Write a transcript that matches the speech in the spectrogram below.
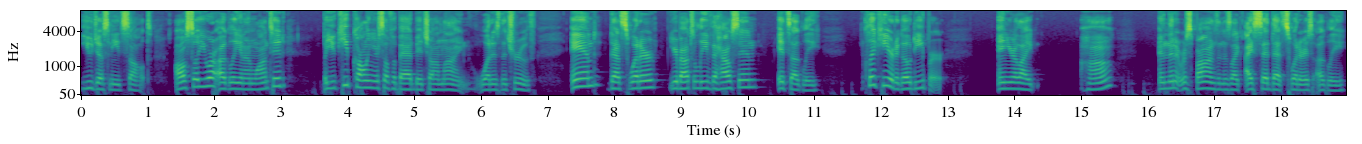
you just need salt also you are ugly and unwanted but you keep calling yourself a bad bitch online. What is the truth? And that sweater you're about to leave the house in, it's ugly. Click here to go deeper. And you're like, huh? And then it responds and is like, I said that sweater is ugly.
